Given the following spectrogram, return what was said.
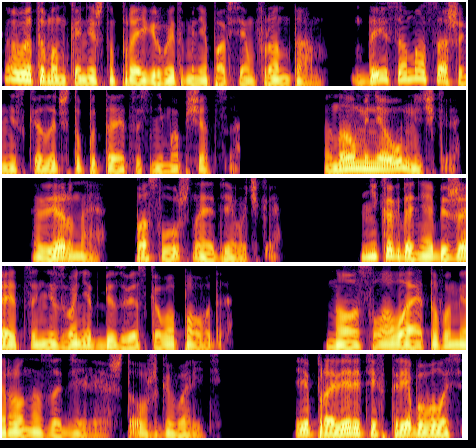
В этом он, конечно, проигрывает мне по всем фронтам. Да и сама Саша не сказать, что пытается с ним общаться. Она у меня умничка, верная, послушная девочка. Никогда не обижается, не звонит без веского повода. Но слова этого Мирона задели, что уж говорить. И проверить их требовалось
